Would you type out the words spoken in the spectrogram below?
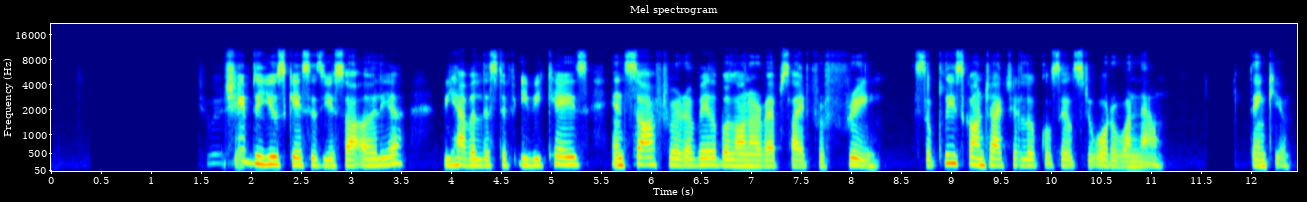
To achieve the use cases you saw earlier, we have a list of EVKs and software available on our website for free. So please contact your local sales to order one now. Thank you.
